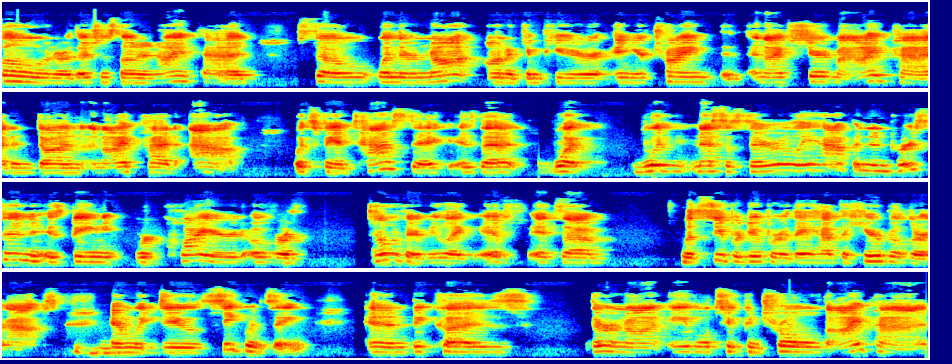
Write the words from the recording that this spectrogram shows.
phone or they're just on an ipad. So when they're not on a computer and you're trying and i've shared my ipad and done an ipad app what's fantastic is that what wouldn't necessarily happen in person is being required over teletherapy. Like if it's um with Super Duper, they have the HearBuilder apps, mm-hmm. and we do sequencing. And because they're not able to control the iPad,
